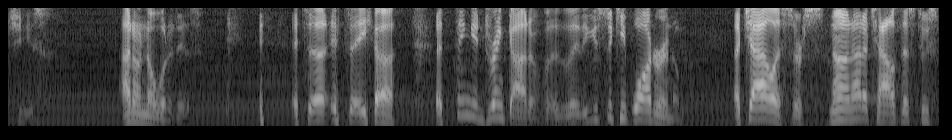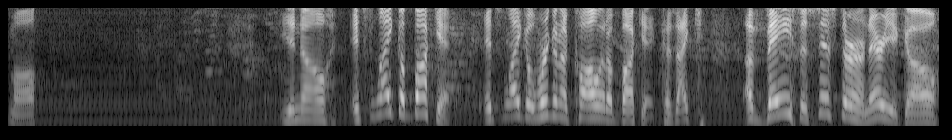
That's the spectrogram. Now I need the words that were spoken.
jeez, I don't know what it is. It's a it's a uh, a thing you drink out of. They used to keep water in them. A chalice or no, not a chalice. That's too small. You know, it's like a bucket. It's like a. We're gonna call it a bucket because I, a vase, a cistern. There you go.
